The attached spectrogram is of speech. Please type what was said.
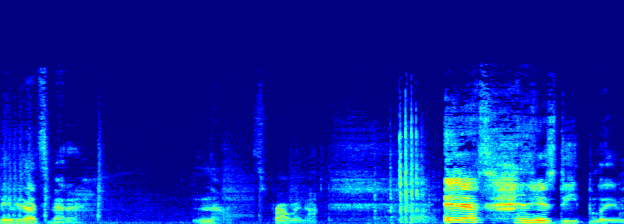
Maybe that's better. No, it's probably not. And that's, and here's deep blue.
